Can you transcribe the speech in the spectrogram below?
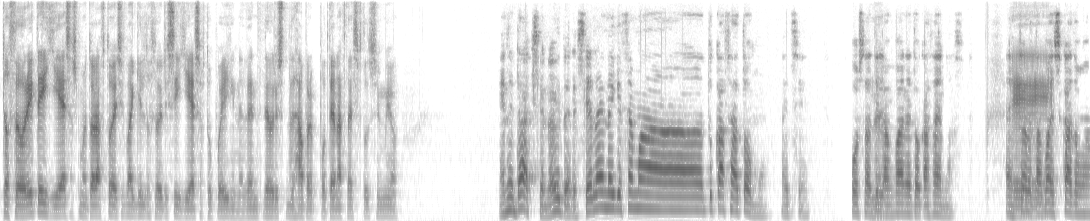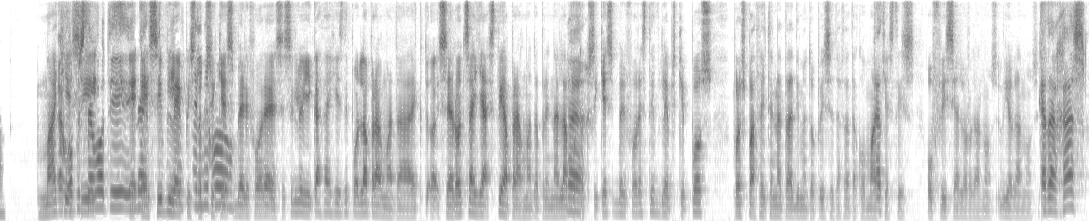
το θεωρείτε υγιές, ας πούμε τώρα αυτό, εσύ Βαγγέλη, το θεωρείς υγιές αυτό που έγινε; Δεν θεωρείς ότι δεν θα έπρεπε ποτέ να φτάσει σε αυτό το σημείο; Ε, ναι, εντάξει, εννοείται. Ρε. Αλλά είναι και θέμα του κάθε ατόμου. Έτσι. Πώς θα ναι. αντιλαμβάνεται ο καθένας. Ε, τώρα τα βάζεις κάτω. Μάκη, Εγώ εσύ, ότι ε, είναι... εσύ βλέπεις τοξικές λίγο... συμπεριφορές. Εσύ λογικά θα έχεις δει πολλά πράγματα. Σε ρώτησα για αστεία πράγματα πριν, αλλά από ναι. τοξικές συμπεριφορές τι βλέπεις και πώς προσπαθείτε να τα αντιμετωπίσετε αυτά τα κομμάτια Κα... στις official διοργανώσεις; Καταρχάς,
